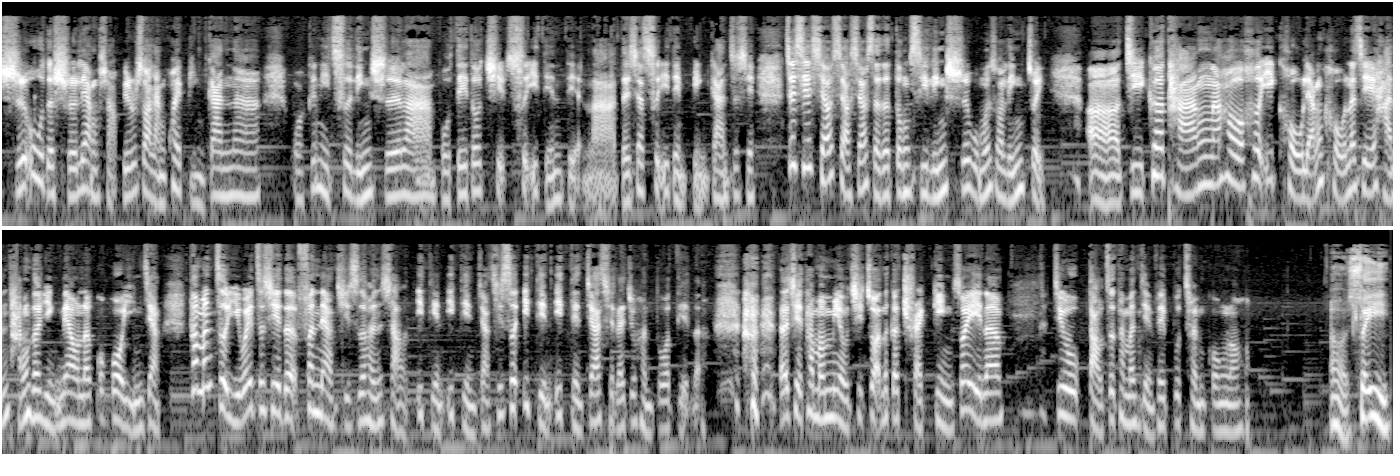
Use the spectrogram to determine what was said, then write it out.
食物的食量少，比如说两块饼干呐、我跟你吃零食啦我得都去吃一点点啦，等一下吃一点饼干这些这些小小小小的东西，零食我们说零嘴，呃几颗糖，然后喝一口两口那些含糖的饮料呢，过过瘾这样。他们只以为这些的分量其实很少，一点一点这样，其实一点一点加起来就很多点了，而且他们没有去做那个 tracking，所以呢，就导致他们减肥不成功咯。呃，所以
